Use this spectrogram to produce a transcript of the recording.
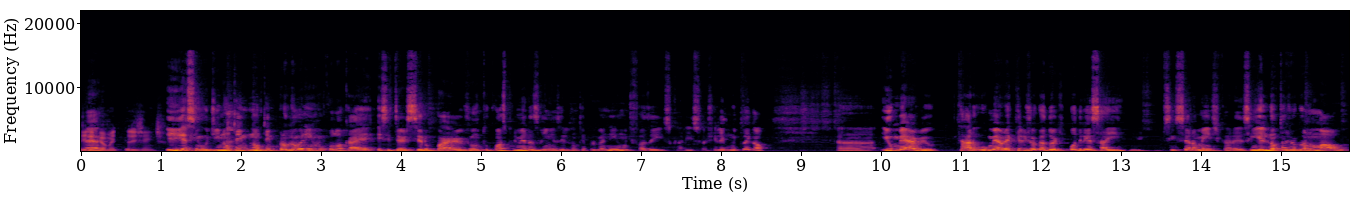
Ele é. é. realmente inteligente. E assim, o Dean não tem, não tem problema nenhum em colocar esse terceiro par junto com as primeiras linhas. Ele não tem problema nenhum de fazer isso, cara. Isso eu achei ele muito legal. Uh, e o Merrill, Cara, o Mary é aquele jogador que poderia sair. Sinceramente, cara. Assim, ele não tá jogando mal.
